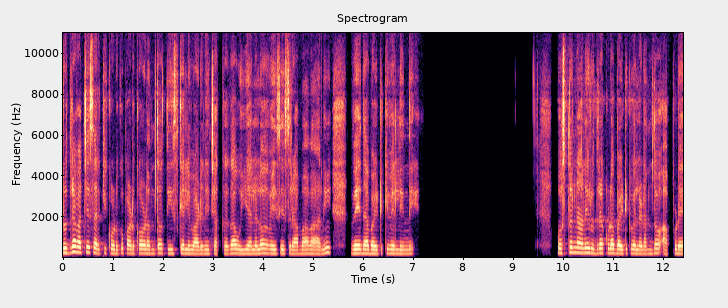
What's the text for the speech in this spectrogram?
రుద్ర వచ్చేసరికి కొడుకు పడుకోవడంతో తీసుకెళ్ళి వాడిని చక్కగా ఉయ్యాలలో వేసేసిరా బావా అని వేద బయటికి వెళ్ళింది. వస్తున్నా అని రుద్ర కూడా బయటికి వెళ్ళడంతో అప్పుడే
